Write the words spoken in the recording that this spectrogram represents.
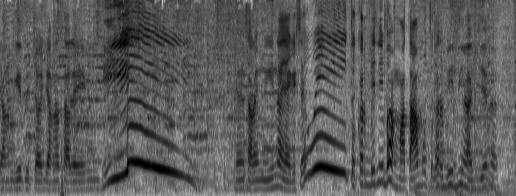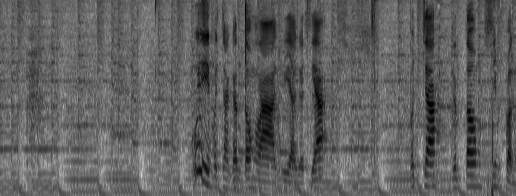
yang gitu coy jangan saling hi jangan saling menghina ya guys ya. Wih tukar bini bang matamu tukar bini anjir. Wih pecah gentong lagi ya guys ya. Pecah gentong simpen.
